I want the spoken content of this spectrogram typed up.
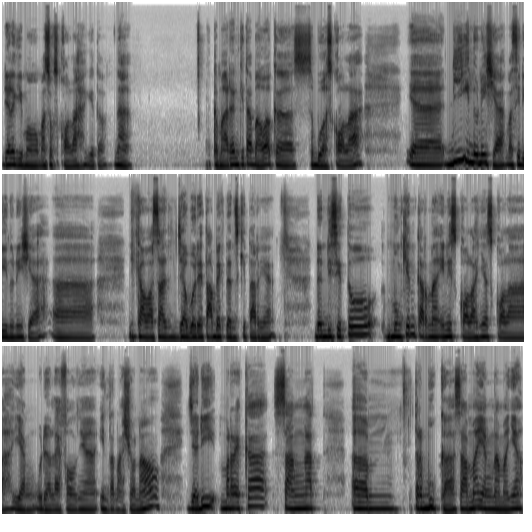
dia lagi mau masuk sekolah gitu. Nah, kemarin kita bawa ke sebuah sekolah ya, di Indonesia, masih di Indonesia, uh, di kawasan Jabodetabek dan sekitarnya. Dan di situ mungkin karena ini sekolahnya sekolah yang udah levelnya internasional, jadi mereka sangat um, terbuka sama yang namanya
